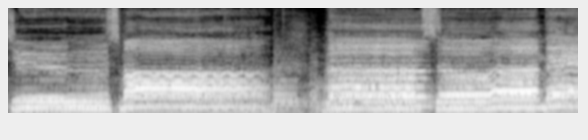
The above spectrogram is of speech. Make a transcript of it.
too small. Love so amazing,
